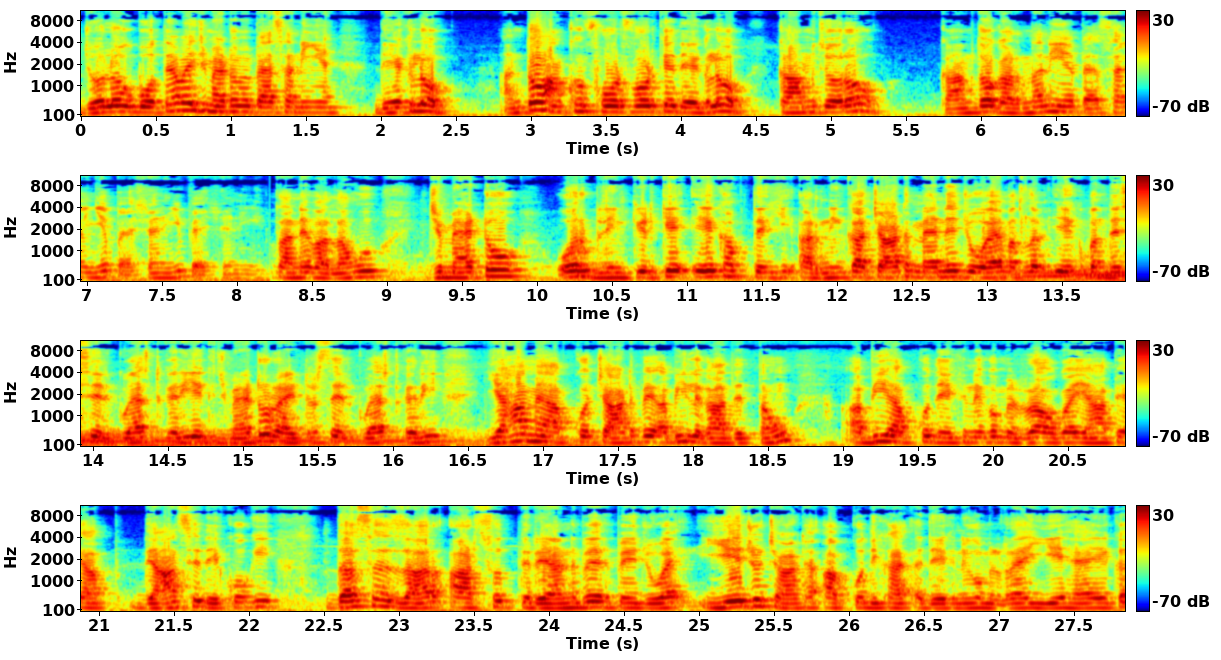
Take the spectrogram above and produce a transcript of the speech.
जो लोग बोलते हैं, भाई जोमेटो में पैसा नहीं है, देख लो। अंतो आँखों फोड़ फोड़ के देख लो। काम चोरो। काम तो करना नहीं है, पैसा नहीं है, पैसा नहीं है, पैसा नहीं है। बताने वाला हूँ जोमेटो और ब्लिंकिट के एक हफ़्ते की अर्निंग का चार्ट मैंने जो है मतलब एक बंदे से रिक्वेस्ट करी, एक जोमेटो राइटर से रिक्वेस्ट करी। यहाँ मैं आपको चार्ट पे अभी लगा देता हूँ। अभी आपको देखने को मिल रहा होगा, यहाँ पे आप ध्यान से देखो कि दस हज़ार आठ सौ तिरानवे रुपए जो है, ये जो चार्ट है आपको दिखा, देखने को मिल रहा है, ये है एक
